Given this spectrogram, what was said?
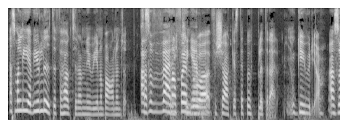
Alltså man lever ju lite för högtiden nu genom barnen typ. Så Alltså verkligen. man får ändå försöka steppa upp lite där. Gud ja. Alltså,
